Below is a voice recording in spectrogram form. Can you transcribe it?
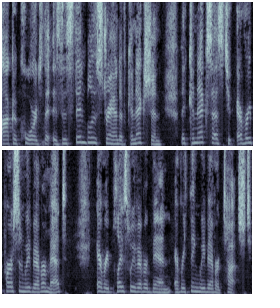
Aka cords that is this thin blue strand of connection that connects us to every person we've ever met, every place we've ever been, everything we've ever touched.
